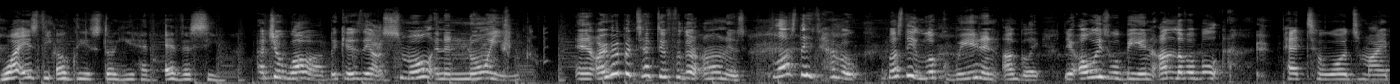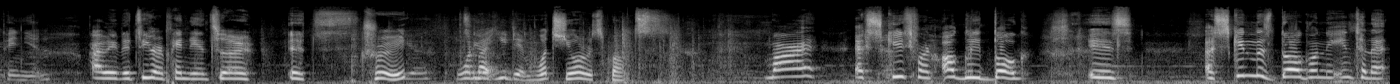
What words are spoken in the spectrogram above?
What is the ugliest dog you have ever seen? A chihuahua because they are small and annoying and overprotective for their owners. Plus they have a plus they look weird and ugly. They always will be an unlovable pet towards my opinion. I mean, it's your opinion, so it's True. What about you, Dim? What's your response? my excuse for an ugly dog is a skinless dog on the internet.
